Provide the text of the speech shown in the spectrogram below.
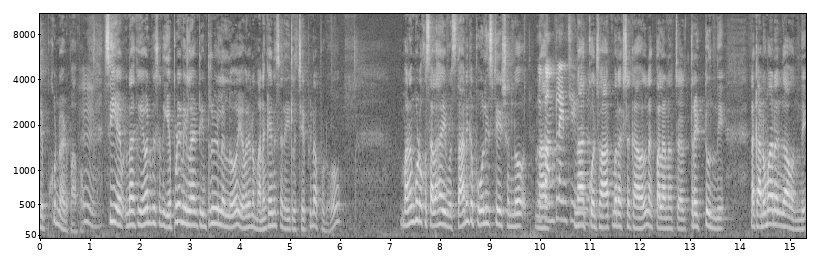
చెప్పుకున్నాడు పాపం. సి నాకు ఏమనిపిస్తుంది ఎప్పుడైనా ఇలాంటి ఇంటర్వ్యూలలో ఎవరైనా మనకైనా సరే ఇట్లా చెప్పినప్పుడు మనం కూడా ఒక సలహా ఇవ్వ స్థానిక పోలీస్ స్టేషన్లో నాకు కొంచెం ఆత్మరక్ష కావాలి నాకు పలానా థ్రెట్ ఉంది నాకు అనుమానంగా ఉంది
